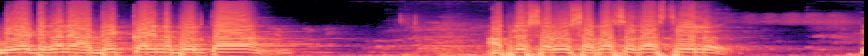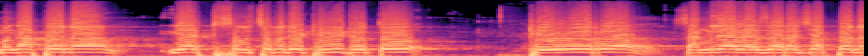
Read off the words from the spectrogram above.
मी या ठिकाणी अधिक काही न बोलता आपले सर्व सभासद असतील मग आपण या संस्थेमध्ये ठेवी ठेवतो. ठेवीवर चांगल्या व्याजदराची आपण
